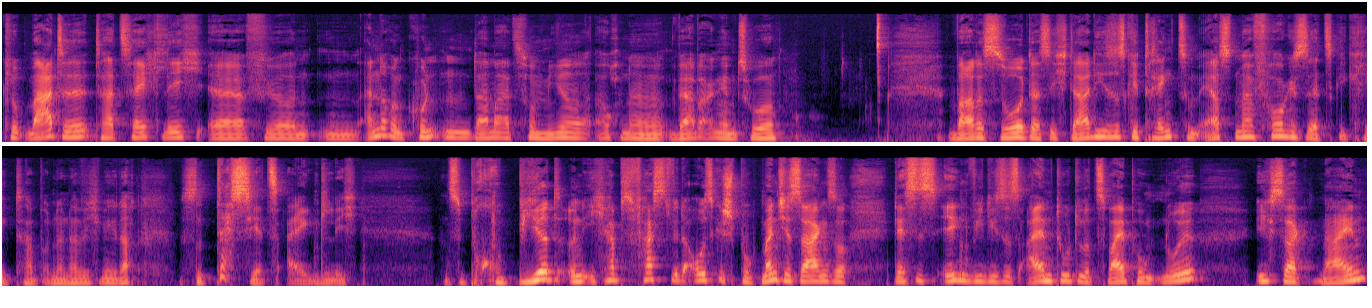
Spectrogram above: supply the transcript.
Club Mate tatsächlich äh, für einen anderen Kunden damals von mir, auch eine Werbeagentur, war das so, dass ich da dieses Getränk zum ersten Mal vorgesetzt gekriegt habe. Und dann habe ich mir gedacht, was ist denn das jetzt eigentlich? Und so probiert und ich habe es fast wieder ausgespuckt. Manche sagen so, das ist irgendwie dieses Almdudler 2.0. Ich sag nein.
